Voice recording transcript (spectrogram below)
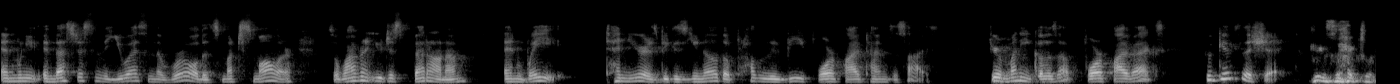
And when you invest just in the US and the world, it's much smaller. So why wouldn't you just bet on them and wait 10 years because you know they'll probably be four or five times the size. If your money goes up four or five X, who gives a shit? Exactly.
